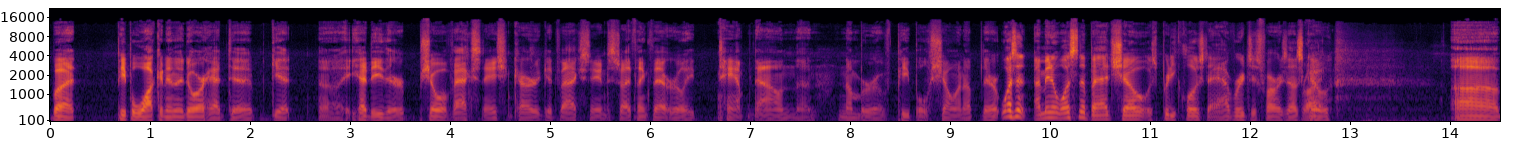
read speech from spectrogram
But people walking in the door had to get uh, had to either show a vaccination card or get vaccinated. So I think that really tamped down the number of people showing up there. It wasn't. I mean, it wasn't a bad show. It was pretty close to average as far as us Right. go. Uh,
